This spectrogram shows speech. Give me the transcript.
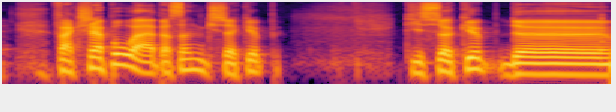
fait que chapeau à la personne qui s'occupe qui s'occupe de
